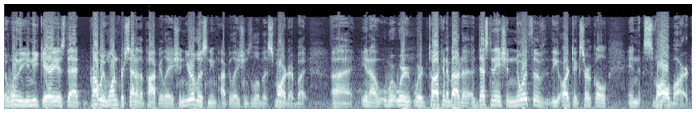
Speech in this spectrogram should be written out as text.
So one of the unique areas that probably one percent of the population, your listening population is a little bit smarter, but uh, you know we're, we're, we're talking about a, a destination north of the Arctic Circle in Svalbard,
